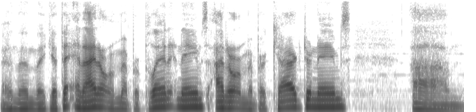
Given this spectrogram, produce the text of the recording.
and then they get that, and I don't remember planet names, I don't remember character names. Um,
